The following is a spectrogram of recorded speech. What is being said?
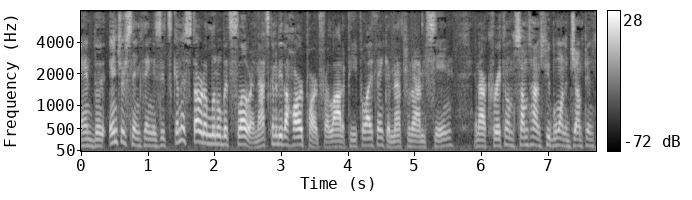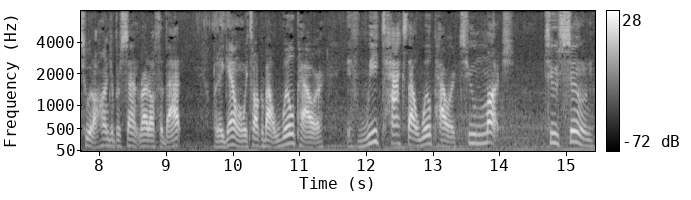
And the interesting thing is, it's going to start a little bit slower, and that's going to be the hard part for a lot of people, I think, and that's what I'm seeing in our curriculum. Sometimes people want to jump into it 100% right off the bat. But again, when we talk about willpower, if we tax that willpower too much, too soon,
